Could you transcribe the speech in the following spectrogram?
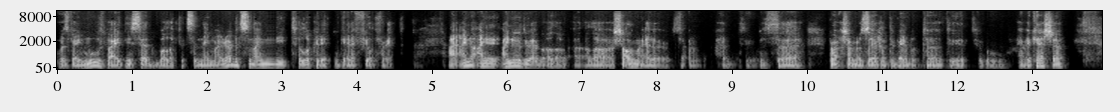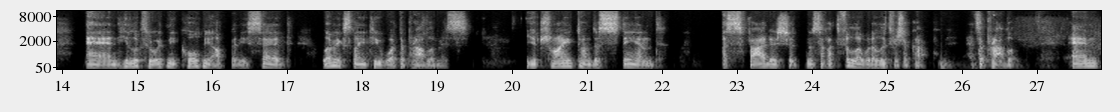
was very moved by it. And he said, "Well, if it's the name of Rebbetzin, I need to look at it and get a feel for it." I, I know I, I knew the Rebbe Allah Shalom. I had a it was uh, to be able to to to have a kesha. And he looked through it and he called me up and he said, Let me explain to you what the problem is. You're trying to understand a Svadish Nusachat Tefillah with a Litvish cup. That's a problem. And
